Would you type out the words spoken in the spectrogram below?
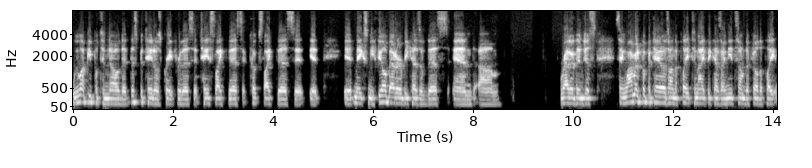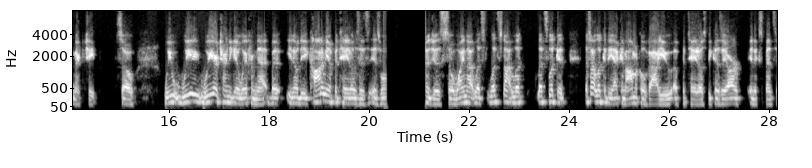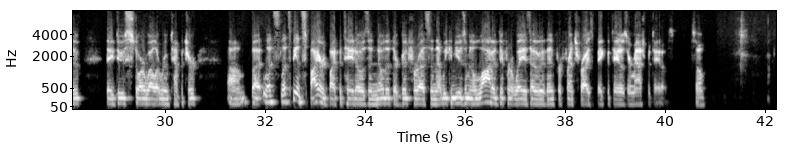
we want people to know that this potato is great for this. It tastes like this. It cooks like this. It it it makes me feel better because of this. And um, rather than just saying, "Well, I'm going to put potatoes on the plate tonight because I need some to fill the plate and they're cheap." So we we we are trying to get away from that. But you know, the economy of potatoes is is one advantages. So why not let's let's not look let's look at let's not look at the economical value of potatoes because they are inexpensive. They do store well at room temperature. Um, but let's let's be inspired by potatoes and know that they're good for us and that we can use them in a lot of different ways other than for French fries, baked potatoes, or mashed potatoes. So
